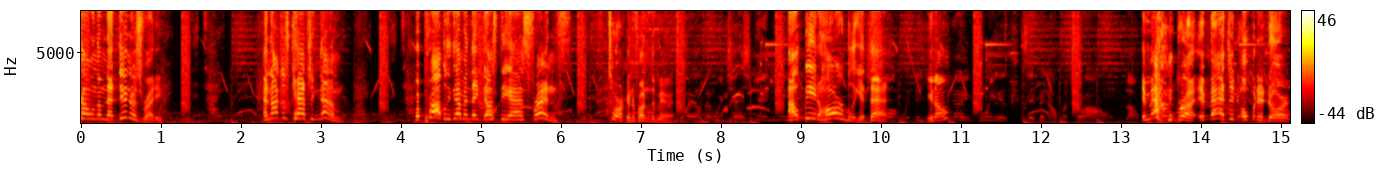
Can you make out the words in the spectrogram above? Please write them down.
telling them that dinner's ready and not just catching them, but probably them and their dusty ass friends twerking in front of the mirror. Albeit horribly at that, you know? Imagine, bruh, imagine opening the door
